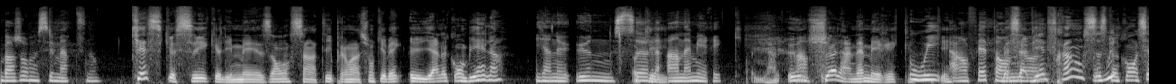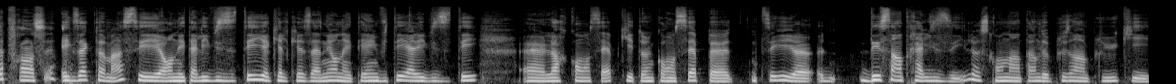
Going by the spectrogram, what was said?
Bonjour, monsieur Martineau. Qu'est-ce que c'est que les maisons santé prévention au Québec? Il y en a combien là? Il y en a une seule en Amérique. Il y en a une seule en Amérique. Oui, en fait, on Mais ça vient de France, c'est un concept français. Exactement. C'est, on est allé visiter il y a quelques années, on a été invité à aller visiter euh, leur concept, qui est un concept, euh, tu sais. Euh, décentralisé, là, ce qu'on entend de plus en plus, qui est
